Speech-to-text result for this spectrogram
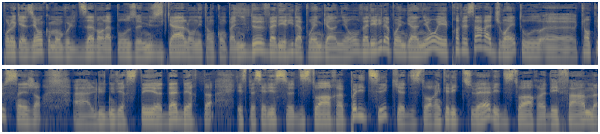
Pour l'occasion, comme on vous le disait avant la pause musicale, on est en compagnie de Valérie Lapointe-Gagnon. Valérie Lapointe-Gagnon est professeure adjointe au euh, campus Saint-Jean à l'Université d'Alberta et spécialiste d'histoire politique, d'histoire intellectuelle et d'histoire euh, des femmes.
